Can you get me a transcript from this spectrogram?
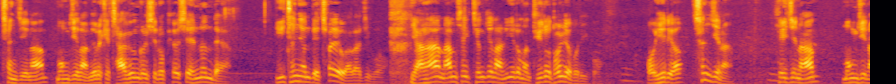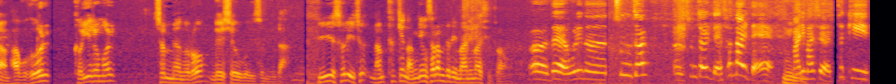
천지남, 몽지남 이렇게 작은 글씨로 표시했는데 2000년대 초에 와가지고 양하 남색 경전하는 이름은 뒤로 돌려버리고 오히려 천진암, 음. 해진암, 몽진암하고 그걸 그 이름을 전면으로 내세우고 있습니다. 이 술이 특히 남경 사람들이 많이 마시죠. 어, 네, 우리는 춘절, 어, 춘절 때, 설날 때 음. 많이 마셔요. 특히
